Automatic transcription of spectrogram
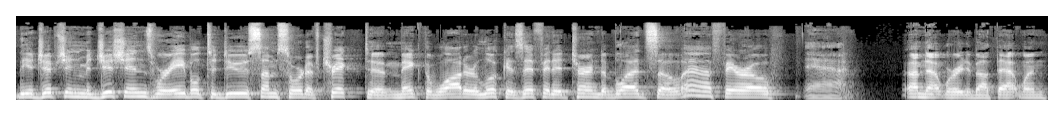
The Egyptian magicians were able to do some sort of trick to make the water look as if it had turned to blood. So, eh, Pharaoh, yeah, I'm not worried about that one.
